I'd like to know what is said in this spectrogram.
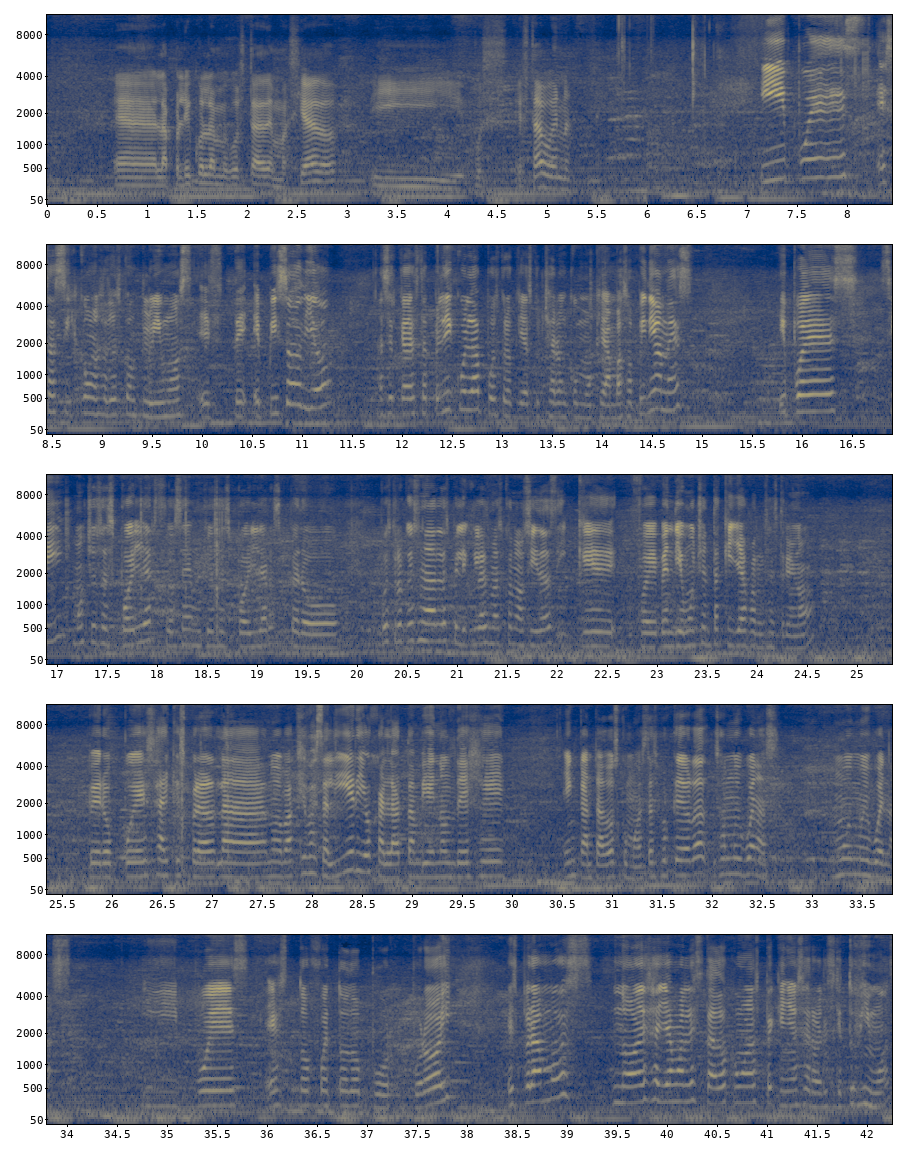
Eh, la película me gusta demasiado y pues está buena. Y pues es así como nosotros concluimos este episodio acerca de esta película. Pues creo que ya escucharon como que ambas opiniones. Y pues sí, muchos spoilers, lo sé, muchos spoilers, pero pues creo que es una de las películas más conocidas y que fue vendió mucho en taquilla cuando se estrenó. Pero pues hay que esperar la nueva que va a salir y ojalá también nos deje encantados como estas porque de verdad son muy buenas, muy muy buenas. Y pues esto fue todo por, por hoy. Esperamos no les haya molestado como los pequeños errores que tuvimos.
